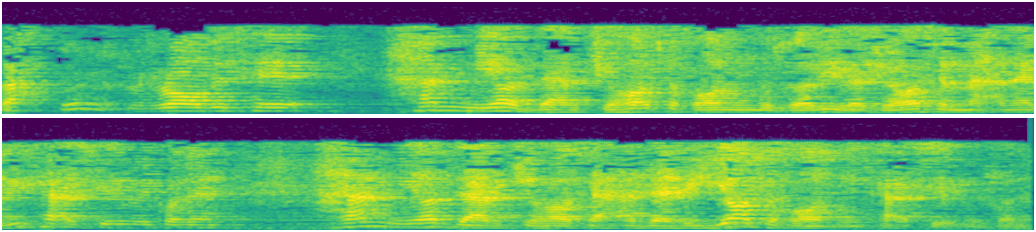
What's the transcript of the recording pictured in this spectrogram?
و اون رابطه هم میاد در جهات قانونگذاری و جهات معنوی تاثیر می‌کنه هم میاد در جهات ادبیات قانونی تاثیر می‌کنه.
